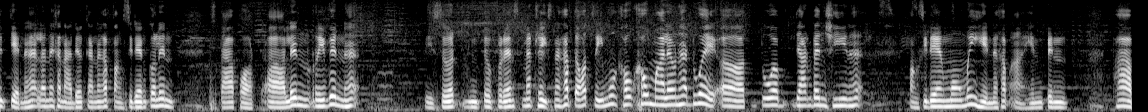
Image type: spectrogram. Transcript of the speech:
37 นะฮะแล้วในขณะเดียวกันนะครับ ฝั่งสีแดงก็เล่น Starport อ่าเล่น Raven นะฮะ Research Interference Matrix นะครับ แต่ว่าสีม่วงเขาเข้ามาแล้วนะฮะ ด้วยตัวยานแบนชีนะฮะ ฝั่งสีแดงมองไม่เห็นนะครับ อ่าเห็นเป็นภาพ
